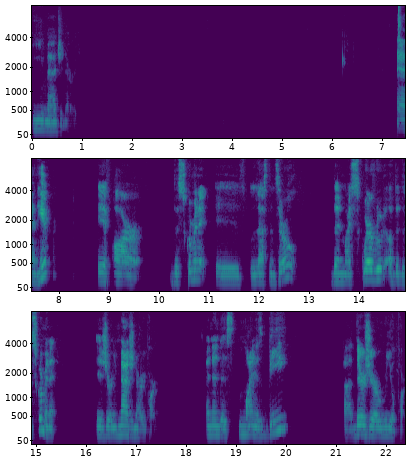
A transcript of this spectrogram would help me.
imaginary. And here if our discriminant is less than zero, then my square root of the discriminant is your imaginary part. And then this minus b, uh, there's your real part.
